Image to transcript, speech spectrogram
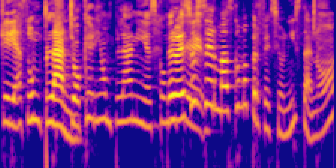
Querías un plan. yo quería un plan y es como Pero que- eso es ser más como perfeccionista, ¿no?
